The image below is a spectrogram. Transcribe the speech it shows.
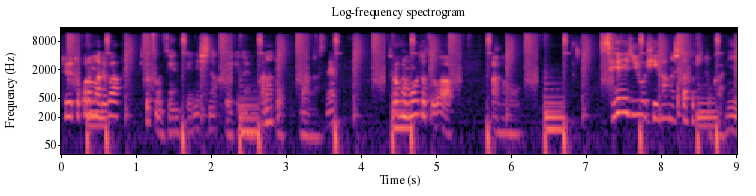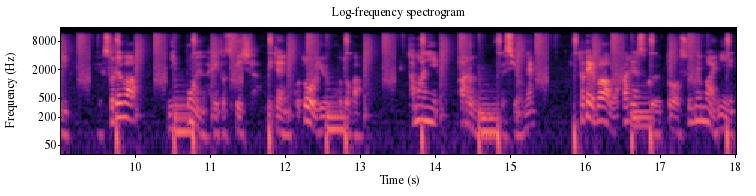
というところまでは一つの前提にしなくてはいけないのかなと思いますね。それからもう一つは、あの、政治を批判した時とかに、それは日本へのヘイトスピーチだみたいなことを言うことがたまにあるんですよね。例えば分かりやすく言うと数年前に、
